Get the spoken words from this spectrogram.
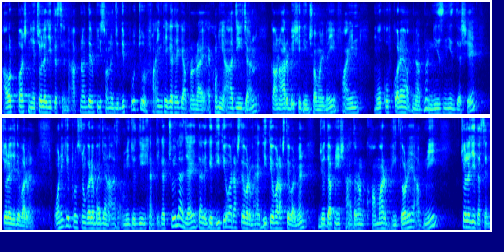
আউটপাস নিয়ে চলে যেতেছেন। আপনাদের পিছনে যদি প্রচুর ফাইন থেকে থাকে আপনারা এখনই আজই যান, কারণ আর বেশি দিন সময় নেই। ফাইন মৌকুফ করে আপনি আপনার নিজ নিজ দেশে চলে যেতে পারবেন। অনেকেই প্রশ্ন করে, ভাইজান, আস- আমি যদি এখান থেকে চলে যাই, তাহলে কি দ্বিতীয়বার আসতে পারবেন? হ্যাঁ দ্বিতীয়বার আসতে পারবেন, যদি আপনি সাধারণ ক্ষমার ভিতরে আপনি চলে যেতেছেন।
